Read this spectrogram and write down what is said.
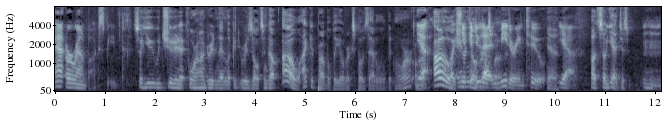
at or around box speed. So you would shoot it at 400 and then look at your results and go, "Oh, I could probably overexpose that a little bit more." Or, Yeah. Oh, I and you shouldn't. can do that in overexpose it." metering too Yeah. yeah Oh, so yeah, just hmm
